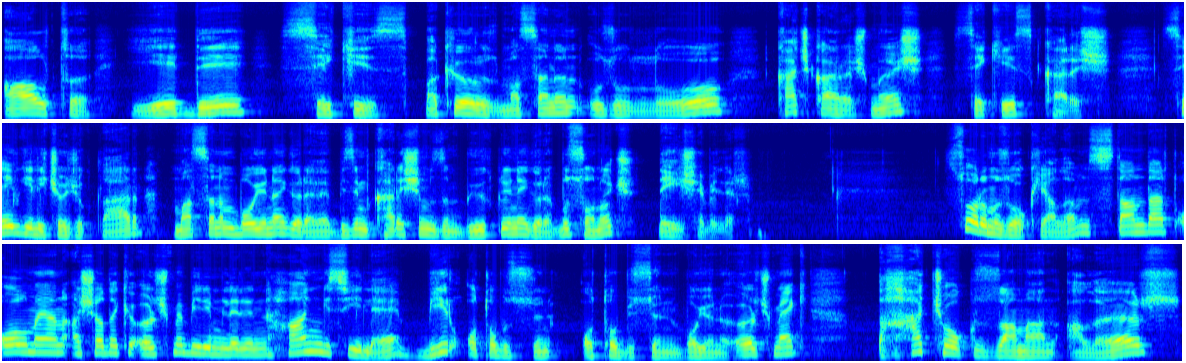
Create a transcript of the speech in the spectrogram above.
6, 7, 8. Bakıyoruz masanın uzunluğu kaç karışmış? 8 karış. Sevgili çocuklar, masanın boyuna göre ve bizim karışımızın büyüklüğüne göre bu sonuç değişebilir. Sorumuzu okuyalım. Standart olmayan aşağıdaki ölçme birimlerinin hangisiyle bir otobüsün otobüsün boyunu ölçmek daha çok zaman alır?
